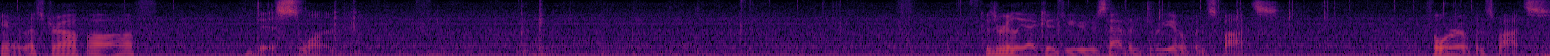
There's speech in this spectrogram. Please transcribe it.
Here, let's drop off this one. Because really, I could use having three open spots. Four open spots.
